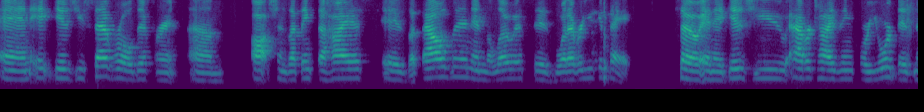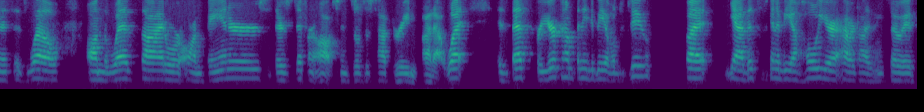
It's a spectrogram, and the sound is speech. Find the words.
and it gives you several different um, options. I think the highest is a thousand and the lowest is whatever you can pay. So, and it gives you advertising for your business as well on the website or on banners. There's different options. You'll just have to read and find out what is best for your company to be able to do. But yeah, this is going to be a whole year of advertising, so it's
